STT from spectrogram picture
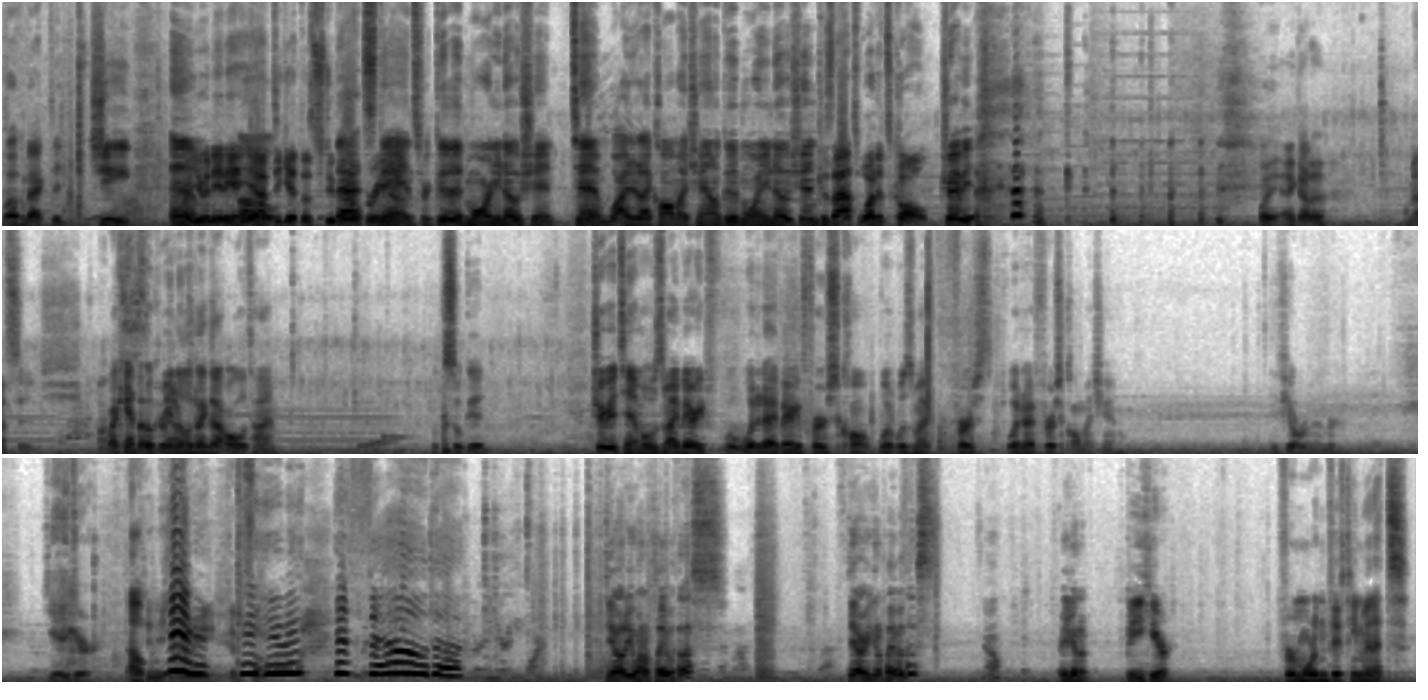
Welcome back to G. Are you an idiot? You oh, have to get the stupid That ocarina. stands for Good Morning Ocean. Tim, why did I call my channel Good Morning Ocean? Because that's what it's called. Trivia. Wait, I got a message. why can't the ocarina look like that all the time? Looks so good. Trivia, Tim. What was my very? What did I very first call? What was my first? What did I first call my channel? If y'all remember. Jaeger. Oh, Can you hear me? It's, Can you hear me? It's Zelda. We're in here anymore. Dio, do you want to play with us? Dio, are you gonna play with us? No. Are you gonna be here for more than fifteen minutes?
